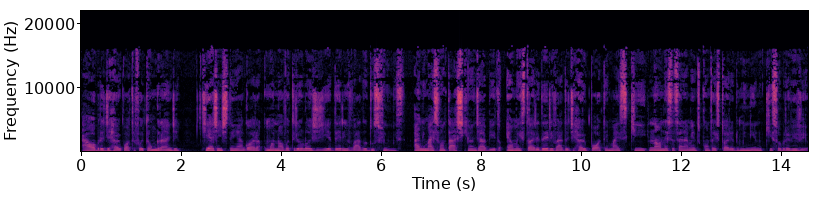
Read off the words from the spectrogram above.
A obra de Harry Potter foi tão grande que a gente tem agora uma nova trilogia derivada dos filmes. Animais Fantásticos Onde Habitam é uma história derivada de Harry Potter, mas que não necessariamente conta a história do menino que sobreviveu.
